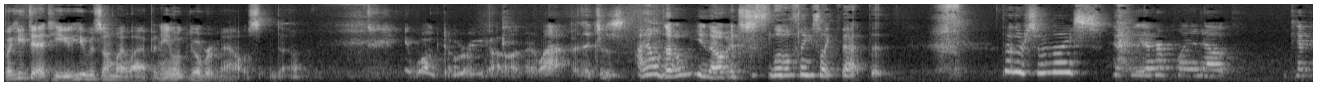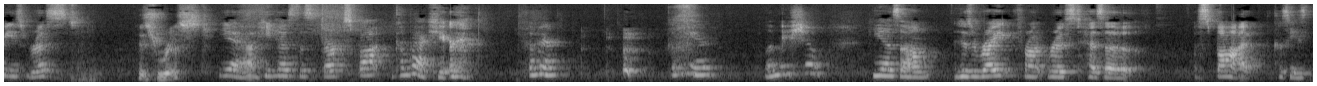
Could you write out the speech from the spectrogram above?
but he did. He he was on my lap and he looked over at Mal's and. Uh, he walked over got on their lap, and it just, I don't know, you know, it's just little things like that that, that are so nice. Have we ever pointed out Kepi's wrist? His wrist. Yeah, he has this dark spot. Come back here. Come here. Come here. Let me show. He has um his right front wrist has a, a spot because he's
